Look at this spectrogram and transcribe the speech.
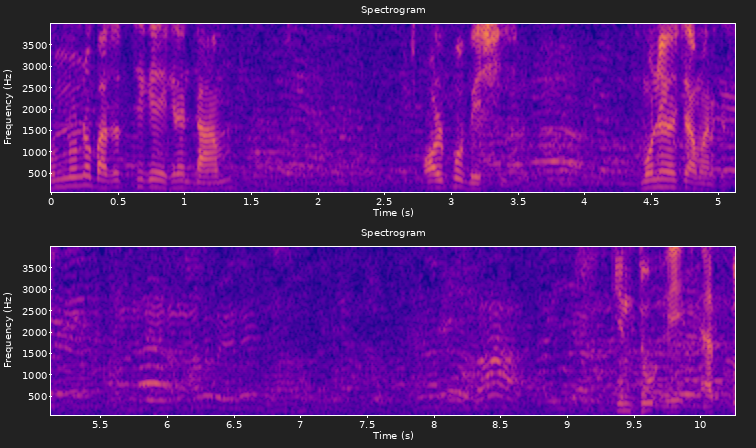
অন্য অন্য বাজার থেকে এখানে দাম অল্প বেশি, মনে হয়েছে আমার কাছে। কিন্তু এই এত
